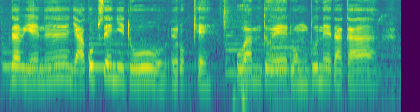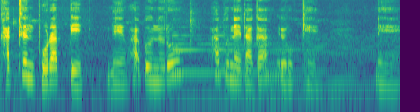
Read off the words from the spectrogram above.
그다음 얘는 야곱새니도 이렇게 고암도의 롱분에다가 같은 보랏빛 네, 화분으로 화분에다가 이렇게 네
